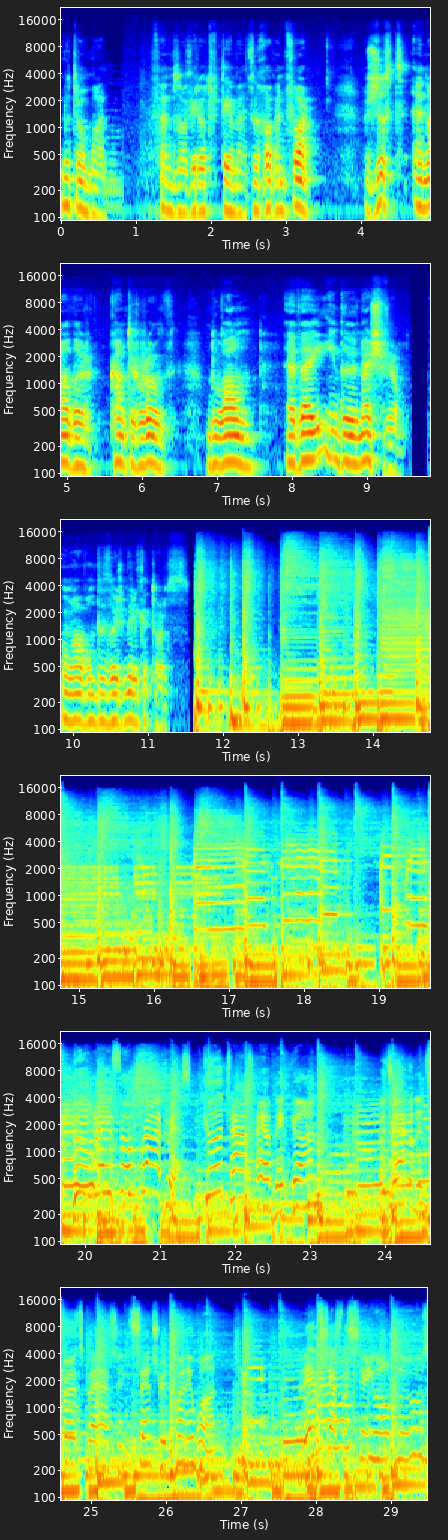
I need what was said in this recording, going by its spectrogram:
no trombone. Vamos ouvir outro tema de Robin Ford, Just Another Country Road, do álbum A Day in the Nashville, um álbum de 2014. Hooray for progress, good times have begun. We're traveling first class in Century 21. But it's just the same old blues,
